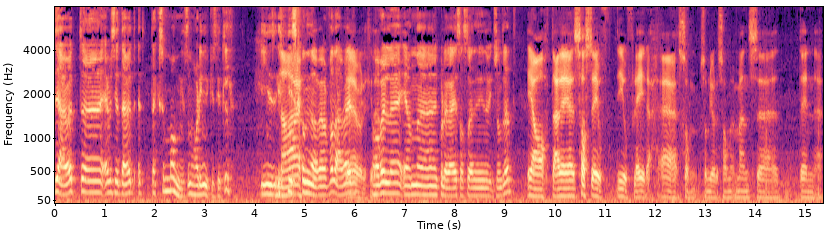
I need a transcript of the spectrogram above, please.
det er jo et eh, Jeg vil si at det er jo et, et, det er ikke så mange som har din yrkestittel. I, i Skandinavia, i hvert fall. Det er vel, Det er vel ikke du har vel eh, en eh, kollega i SAS og en i Norwegian omtrent? Ja, der er, SAS er jo, de er jo flere eh, som, som gjør det samme, mens eh, den, eh,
